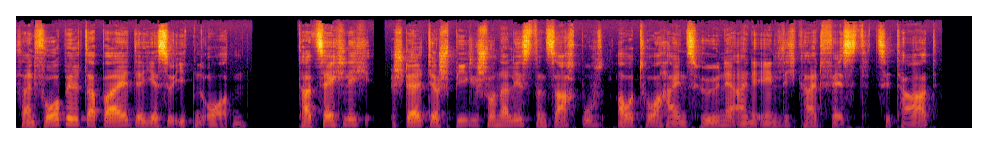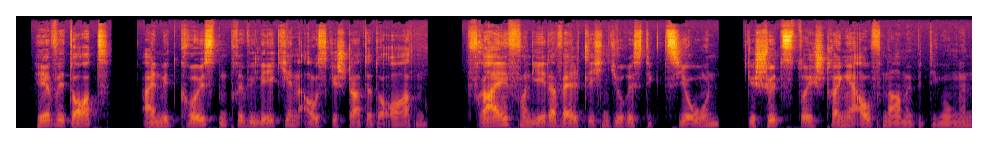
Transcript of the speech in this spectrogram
Sein Vorbild dabei der Jesuitenorden, Tatsächlich stellt der Spiegeljournalist und Sachbuchautor Heinz Höhne eine Ähnlichkeit fest. Zitat: Hier wie dort ein mit größten Privilegien ausgestatteter Orden, frei von jeder weltlichen Jurisdiktion, geschützt durch strenge Aufnahmebedingungen,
